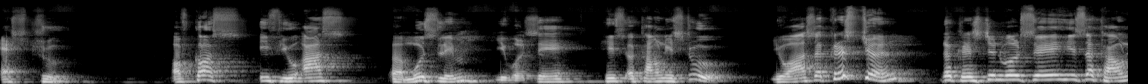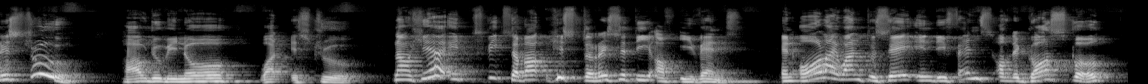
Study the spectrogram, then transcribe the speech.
as true? Of course, if you ask a Muslim, he will say his account is true. You ask a Christian, the Christian will say his account is true. How do we know what is true? Now, here it speaks about historicity of events. And all I want to say in defense of the gospel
